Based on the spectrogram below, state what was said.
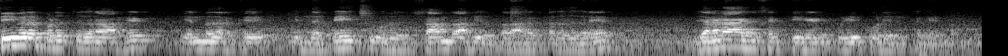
தீவிரப்படுத்துகிறார்கள் என்பதற்கு இந்த பேச்சு ஒரு சான்றாக இருப்பதாக கருதுகிறேன். ஜனநாயக சக்திகள் விழிப்போடு இருக்க வேண்டும்.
